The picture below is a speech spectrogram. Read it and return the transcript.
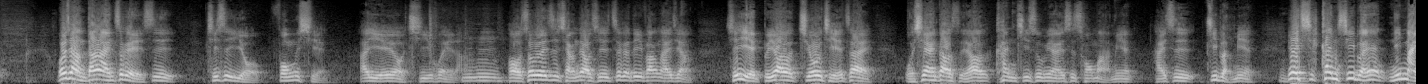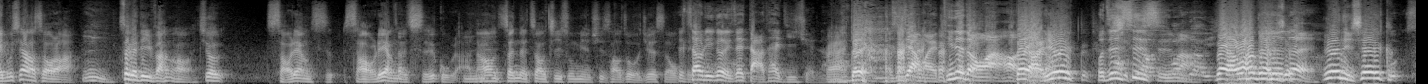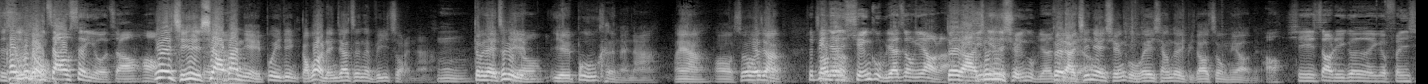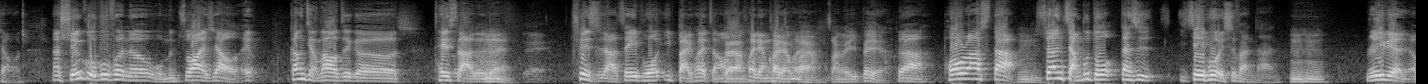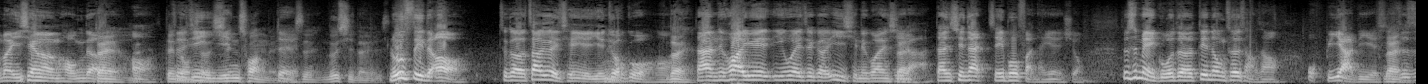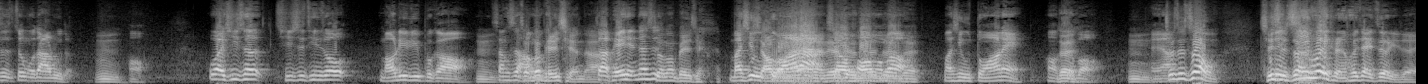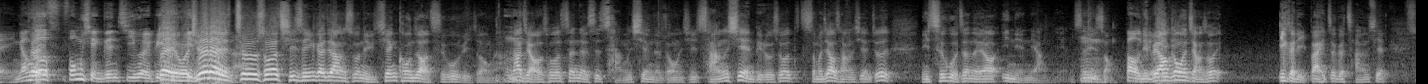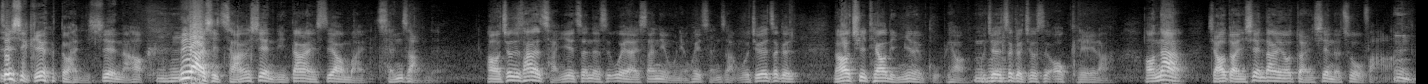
我想，当然这个也是，其实有风险啊，也有机会啦。嗯嗯。哦，所以我一直强调，其实这个地方来讲，其实也不要纠结在，我现在到底要看技术面还是筹码面还是基本面，因为看基本面你买不下手啦。嗯。这个地方哈就。少量持少量的持股啦，然后真的照技术面去操作，我觉得是 OK。赵力哥也在打太极拳啊，对，是这样吗？听得懂啊？哈，对啊，因为我这是事实嘛。对啊，对对对，因为你现在看不懂，招胜有招哈。因为其实下半年也不一定，搞不好人家真的 V 转啊，嗯，对不对？这个也也不无可能啊。哎呀，哦，所以我讲，就变成选股比较重要了。对啦，今年选股比较重要。对啦，今年选股会相对比较重要的。好，谢谢赵力哥的一个分享。那选股部分呢，我们抓一下哦。哎，刚讲到这个。Tesla 对不对？对，确实啊，这一波一百块涨到快两百，快两百啊，涨了一倍啊。对啊，Polar Star 虽然涨不多，但是这一波也是反弹。嗯哼，Rivian 啊，不，以前很红的，对哦，最近新创的也是，Lucid 的也是，Lucid 的哦，这个赵哥以前也研究过哦。对，当然的话，因为因为这个疫情的关系啦，但是现在这一波反弹也很凶。这是美国的电动车厂商哦，比亚迪也是，这是中国大陆的。嗯哦，蔚来汽车其实听说。毛利率不高，嗯，上次好像赔钱的，对，赔钱，但是怎么赔钱？马修短啦，小鹏好不好？马修短嘞，哦，对不？嗯，就是这种，其实机会可能会在这里，对。你刚刚说风险跟机会，对，我觉得就是说，其实应该这样说，你先控制好持股比重啊。那假如说真的是长线的东西，长线，比如说什么叫长线？就是你持股真的要一年两年这一种，你不要跟我讲说一个礼拜这个长线，这是给短线的哈。第二是长线，你当然是要买成长的。好，就是它的产业真的是未来三年五年会成长，我觉得这个，然后去挑里面的股票，我觉得这个就是 OK 啦。好，那只要短线当然有短线的做法啦。嗯，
